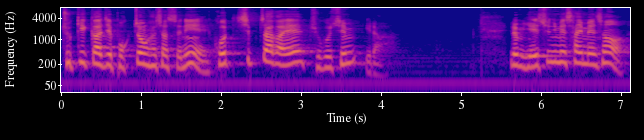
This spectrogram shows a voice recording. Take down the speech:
죽기까지 복종하셨으니 곧 십자가의 죽으심이라. 여러분 예수님의 삶에서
